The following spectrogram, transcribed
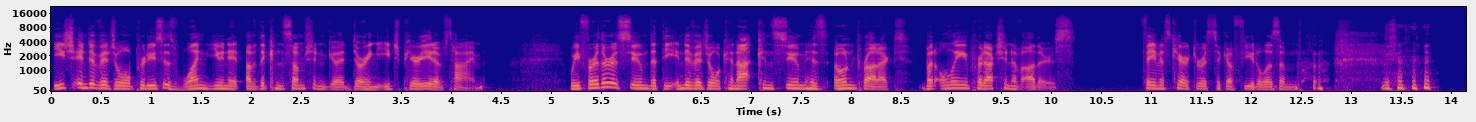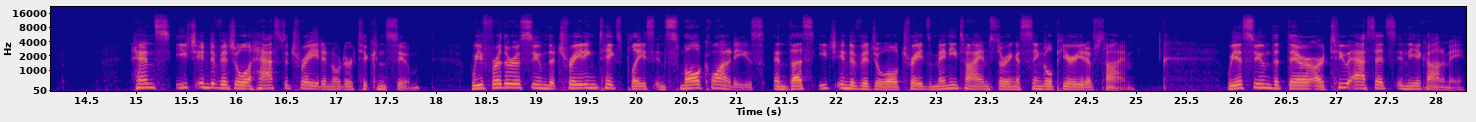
Each individual produces one unit of the consumption good during each period of time. We further assume that the individual cannot consume his own product, but only production of others. Famous characteristic of feudalism. Hence, each individual has to trade in order to consume. We further assume that trading takes place in small quantities, and thus each individual trades many times during a single period of time. We assume that there are two assets in the economy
